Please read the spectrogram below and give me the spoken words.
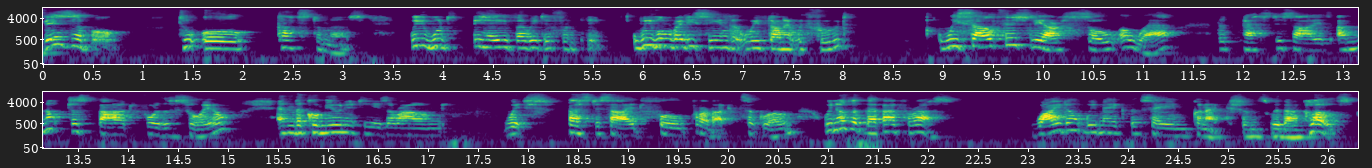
visible to all customers, we would behave very differently. We've already seen that we've done it with food. We selfishly are so aware that pesticides are not just bad for the soil and the communities around which pesticide full products are grown, we know that they're bad for us. Why don't we make the same connections with our clothes?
